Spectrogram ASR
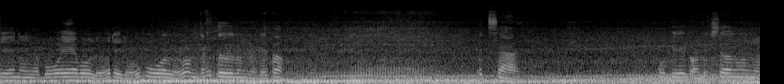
Ghe này là bô e, bô lửa đầy đủ, bô lửa bằng trắng tươi luôn rồi đẹp không? Ít xài. Ok còn nước sơn luôn nè.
